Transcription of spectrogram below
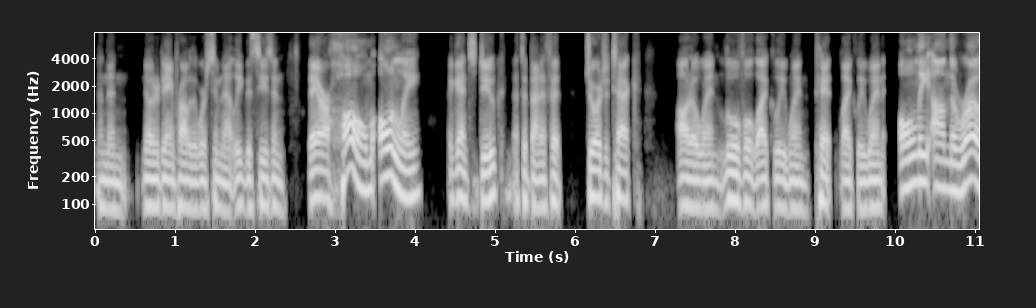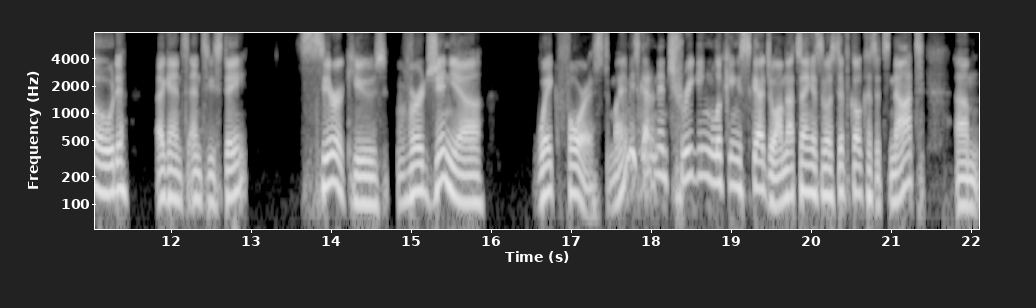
and then Notre Dame, probably the worst team in that league this season. They are home only against Duke. That's a benefit. Georgia Tech, auto win. Louisville, likely win. Pitt, likely win. Only on the road against NC State, Syracuse, Virginia, Wake Forest. Miami's got an intriguing looking schedule. I'm not saying it's the most difficult because it's not. Um,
